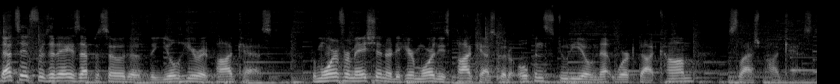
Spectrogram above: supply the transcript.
That's it for today's episode of the You'll Hear It podcast. For more information or to hear more of these podcasts, go to openstudionetwork.com slash podcast.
